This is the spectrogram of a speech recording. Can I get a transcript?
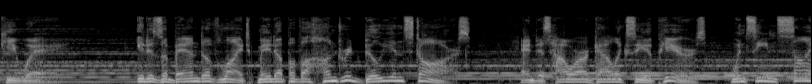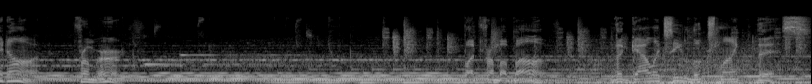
Milky Way. It is a band of light made up of a hundred billion stars and is how our galaxy appears when seen side-on from Earth. But from above, the galaxy looks like this.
